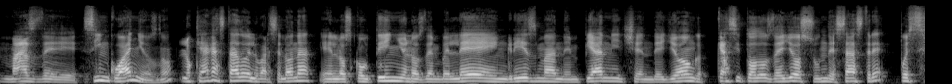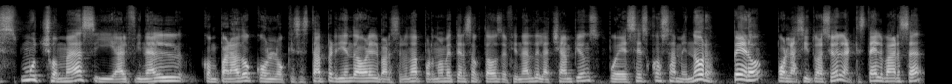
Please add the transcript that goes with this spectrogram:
más de 5 años, ¿no? Lo que ha gastado el Barcelona en los Coutinho, en los Dembélé, en Griezmann, en Pjanic, en De Jong, casi todos de ellos un desastre, pues es mucho más y al final comparado con lo que se está perdiendo ahora el Barcelona por no meterse a octavos de final de la Champions, pues es cosa menor. Pero por la situación en la que está el Barça,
